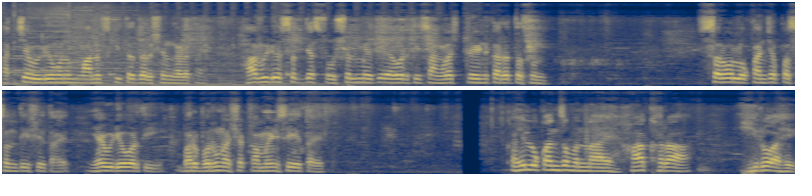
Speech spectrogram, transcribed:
आजच्या व्हिडिओमधून माणुसकीचं दर्शन घडत आहे. हा व्हिडिओ सध्या सोशल मीडियावरती चांगलाच ट्रेंड करत असून सर्व लोकांच्या पसंतीस येत आहेत. ह्या व्हिडिओवरती भरभरून अशा कमेंट्स येत आहेत. काही लोकांचं म्हणणं आहे हा खरा हिरो आहे.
